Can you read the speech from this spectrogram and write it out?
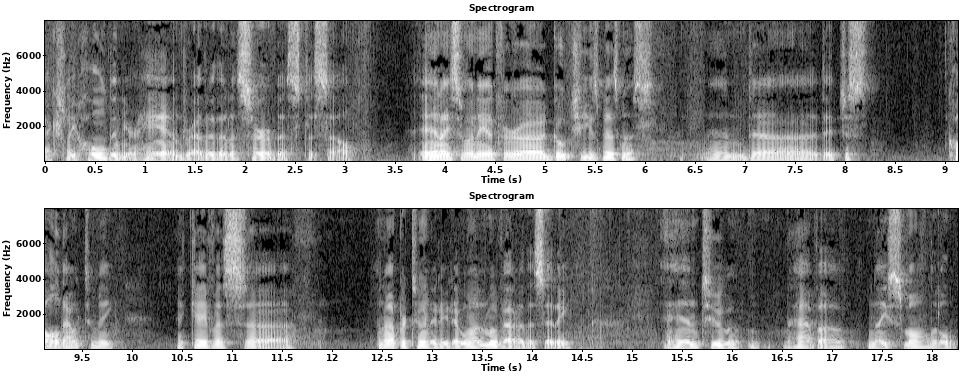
actually hold in your hand rather than a service to sell. And I saw an ad for a goat cheese business, and uh, it just called out to me. It gave us uh, an opportunity to one move out of the city and to have a nice small little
